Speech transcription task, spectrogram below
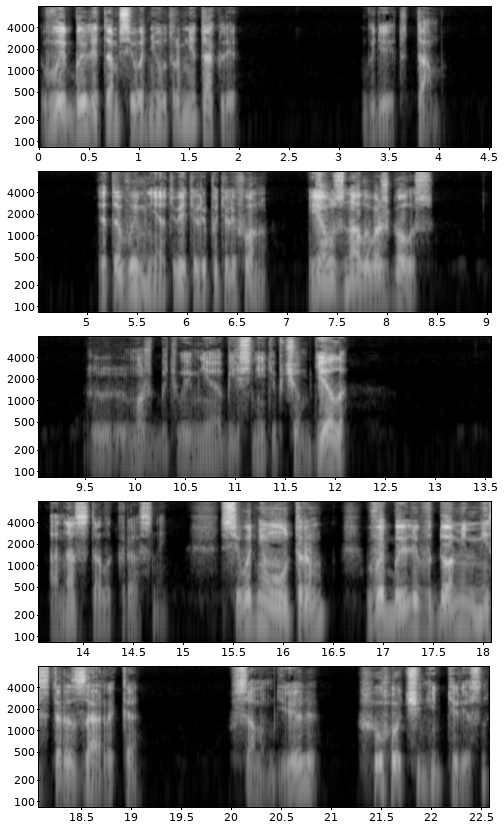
«Вы были там сегодня утром, не так ли?» «Где это там?» «Это вы мне ответили по телефону. Я узнала ваш голос». Э, может быть, вы мне объясните, в чем дело?» Она стала красной. «Сегодня утром вы были в доме мистера Зарека». «В самом деле? Очень интересно.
